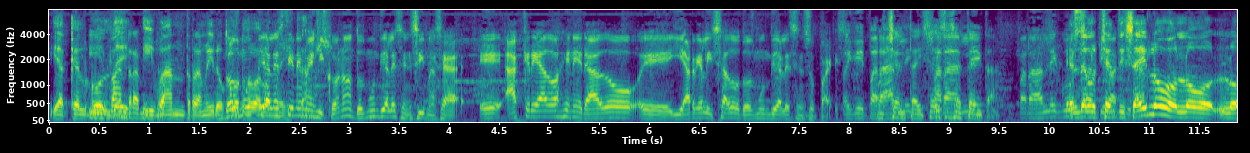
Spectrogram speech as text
y aquel gol Iván de Ramiro. Iván Ramiro Dos Córdoba. mundiales tiene. México, ¿no? Dos mundiales encima. O sea, eh, ha creado, ha generado eh, y ha realizado dos mundiales en su país. Y para 86 y darle, para darle- 70. para darle gusto El del a 86 Tibaquirá. lo, lo, lo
